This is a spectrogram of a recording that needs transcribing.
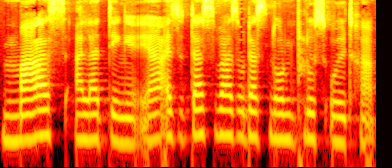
Maß aller Dinge. Ja, also das war so das Nonplusultra.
